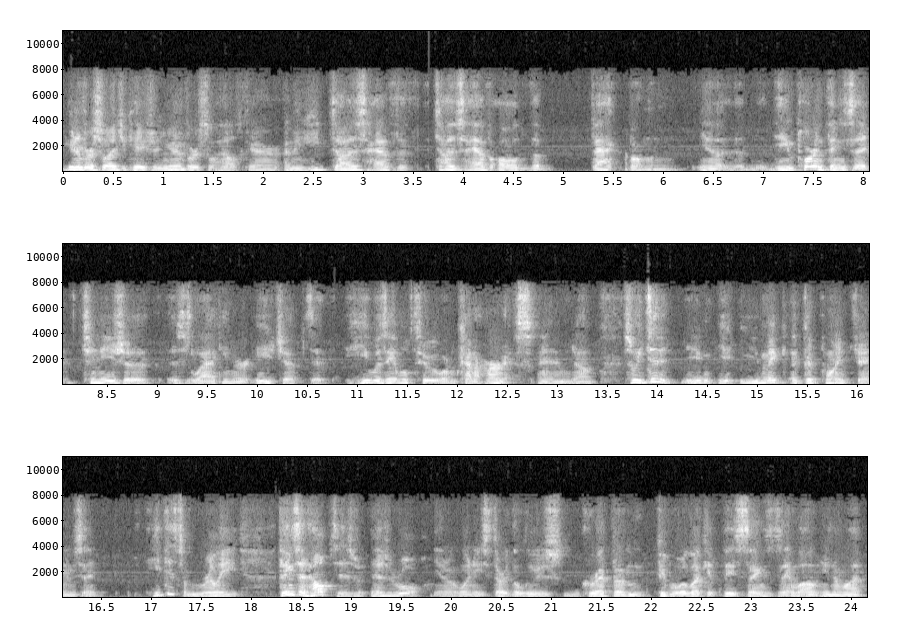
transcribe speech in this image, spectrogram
universal education, universal health care. I mean, he does have the does have all the backbone. You know, the, the important things that Tunisia is lacking or Egypt that he was able to um, kind of harness, and um, so he did it. You, you, you make a good point, James. That he did some really things that helped his his rule. You know, when he started to lose grip, and people would look at these things and say, "Well, you know what."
